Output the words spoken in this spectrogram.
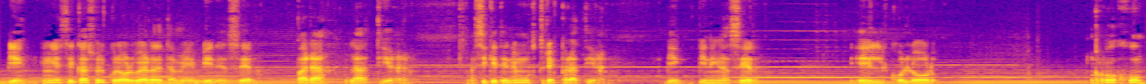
Bien, en este caso el color verde también viene a ser para la tierra. Así que tenemos tres para tierra. Bien, vienen a ser el color rojo,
